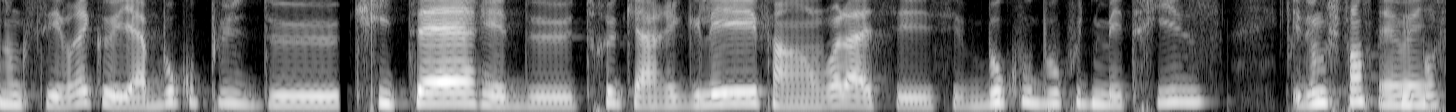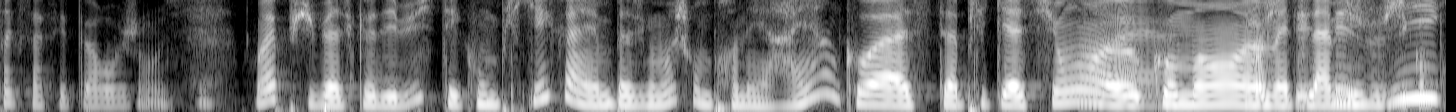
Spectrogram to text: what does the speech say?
Donc c'est vrai qu'il y a beaucoup plus de critères et de trucs à régler. Enfin voilà, c'est beaucoup, beaucoup de maîtrise. Et donc je pense que c'est oui. pour ça que ça fait peur aux gens aussi. Ouais, puis parce qu'au début, c'était compliqué quand même, parce que moi, je comprenais rien, quoi, à cette application, euh, comment euh, mettre la je- musique.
